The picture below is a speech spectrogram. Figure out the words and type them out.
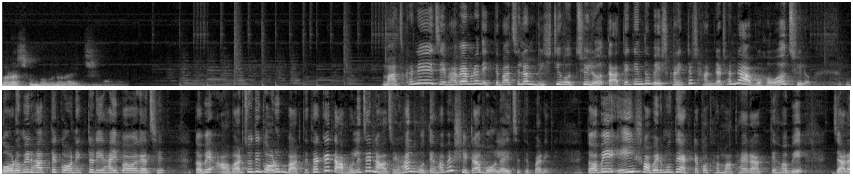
বাড়ার সম্ভাবনা রয়েছে। মাঝখানে যেভাবে আমরা দেখতে পাচ্ছিলাম বৃষ্টি হচ্ছিল, তাতে কিন্তু বেশ খানিকটা ঠান্ডা ঠান্ডা আবহাওয়াও ছিল। গরমের হাত থেকে অনেকটা রেহাই পাওয়া গেছে। তবে আবার যদি গরম বাড়তে থাকে, তাহলে যে নাজেহাল হতে হবে সেটা বলাই যেতে পারে। তবে এই সবের মধ্যে একটা কথা মাথায় রাখতে হবে, যারা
